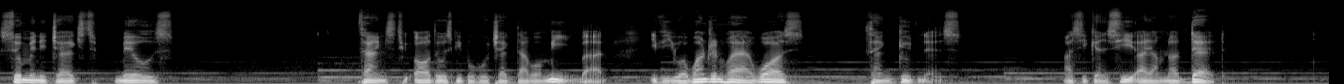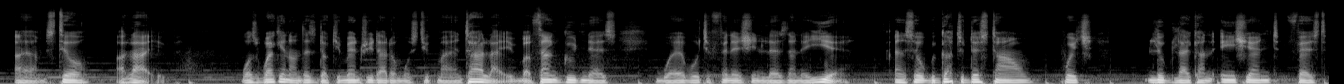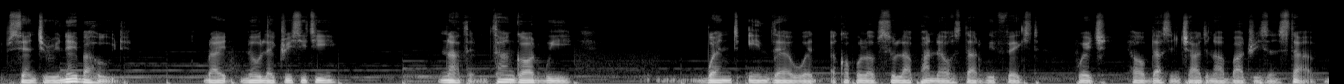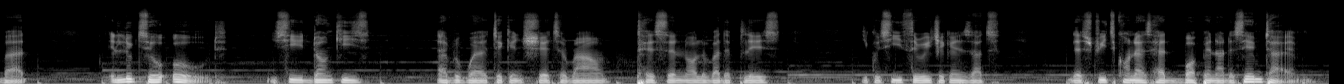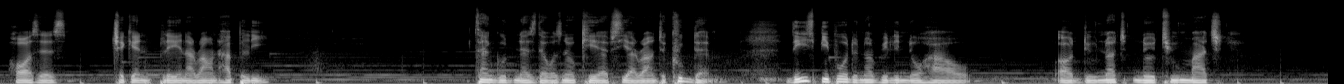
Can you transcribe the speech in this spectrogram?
so many texts, mails. Thanks to all those people who checked up on me. But if you were wondering where I was, thank goodness. As you can see, I am not dead. I am still alive. Was working on this documentary that almost took my entire life, but thank goodness we were able to finish in less than a year. And so we got to this town, which looked like an ancient first century neighborhood. Right? No electricity, nothing. Thank God we went in there with a couple of solar panels that we fixed, which helped us in charging our batteries and stuff. But it looked so old. You see donkeys everywhere taking shit around, pissing all over the place. You could see three chickens at the street corners head bopping at the same time. Horses, chicken playing around happily. Thank goodness there was no KFC around to cook them. These people do not really know how or do not know too much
